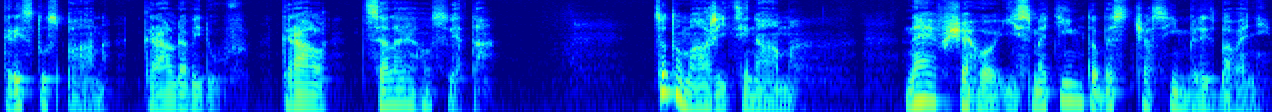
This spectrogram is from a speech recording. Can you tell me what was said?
Kristus Pán, král Davidův, král celého světa. Co to má říci nám? Ne všeho jsme tímto bezčasím byli zbaveni.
